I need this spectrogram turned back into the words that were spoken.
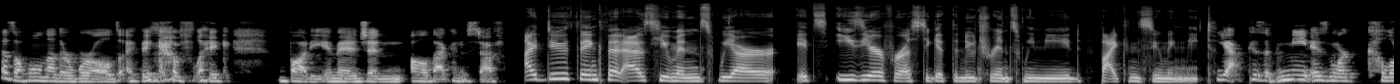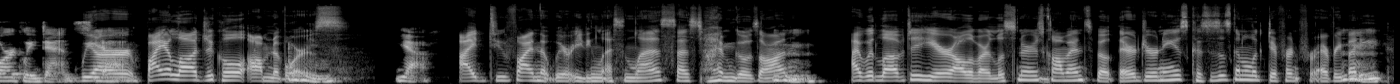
that's a whole nother world, I think, of like body image and all that kind of stuff. I do think that as humans, we are it's easier for us to get the nutrients we need by consuming meat. Yeah, because meat is more calorically dense. We yeah. are biological omnivores. Mm-hmm. Yeah. I do find that we're eating less and less as time goes on. Mm-hmm. I would love to hear all of our listeners' comments about their journeys because this is going to look different for everybody mm-hmm.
